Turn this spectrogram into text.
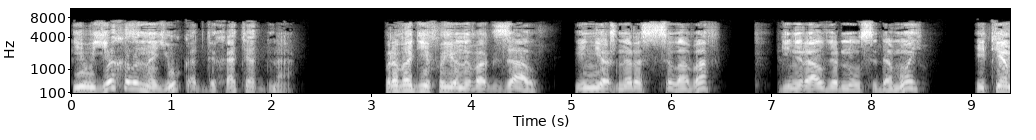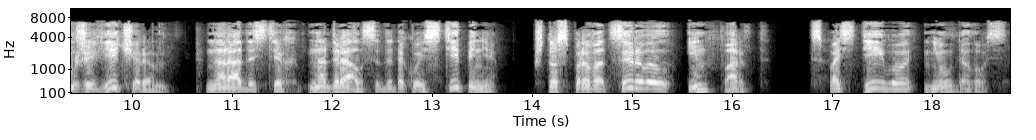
и уехала на юг отдыхать одна. Проводив ее на вокзал и нежно расцеловав, генерал вернулся домой и тем же вечером на радостях надрался до такой степени, что спровоцировал инфаркт. Спасти его не удалось.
